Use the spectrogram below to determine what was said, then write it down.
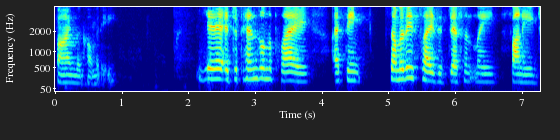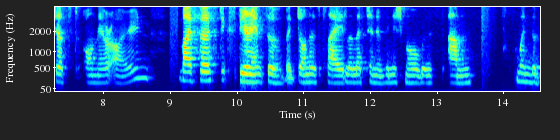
find the comedy? Yeah, it depends on the play. I think some of these plays are definitely funny just on their own. My first experience of McDonagh's play, Le Lieutenant of Inishmore, was um, when the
